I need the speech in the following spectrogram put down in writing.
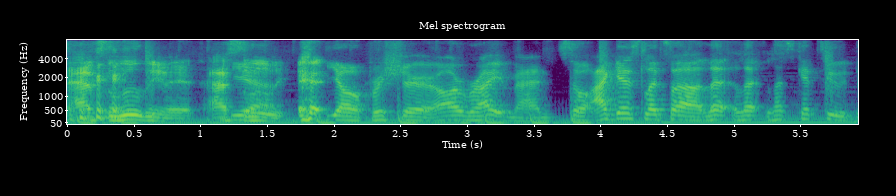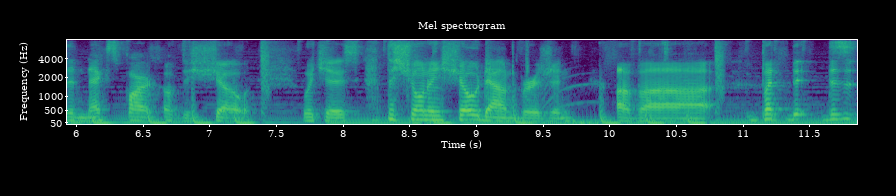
Absolutely, man. Absolutely. Yeah. Yo, for sure. All right, man. So I guess let's uh let, let let's get to the next part of the show which is the Shonen Showdown version of uh but th- this is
